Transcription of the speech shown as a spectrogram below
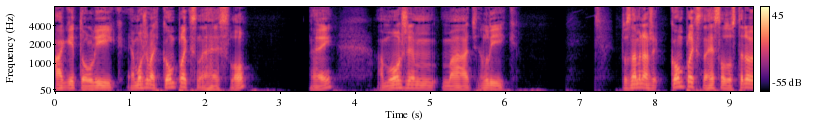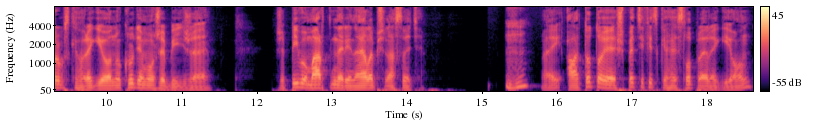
ak je to lík, ja môžem mať komplexné heslo, hej, a môžem mať lík. To znamená, že komplexné heslo zo stredoeurópskeho regiónu kľudne môže byť, že že pivo Martiner je najlepšie na svete. Mm-hmm. Hej? Ale toto je špecifické heslo pre región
